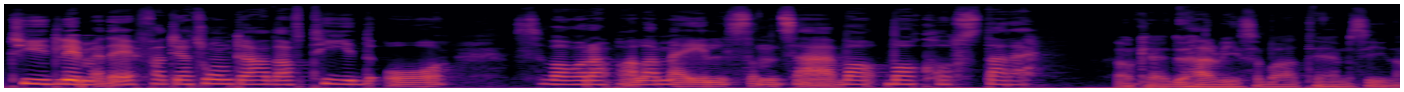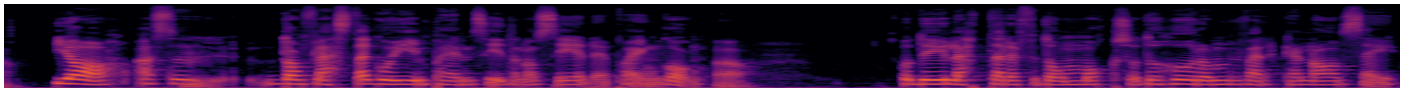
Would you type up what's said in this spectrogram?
tydlig med det för att jag tror inte jag hade haft tid att svara på alla mejl som så här, vad, vad kostar det? Okej, du hänvisar bara till hemsidan. Ja, alltså Mm. de flesta går ju in på hemsidan och ser det på en gång. Ja. Och det är ju lättare för dem också, då hör de verkligen av sig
